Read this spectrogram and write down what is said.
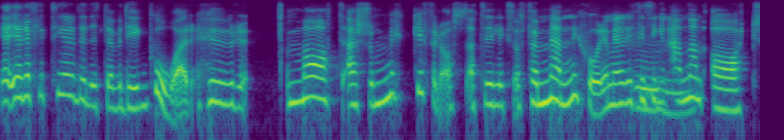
jag, jag reflekterade lite över det igår, hur mat är så mycket för oss, att det liksom, för människor. Jag menar det finns mm. ingen annan art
